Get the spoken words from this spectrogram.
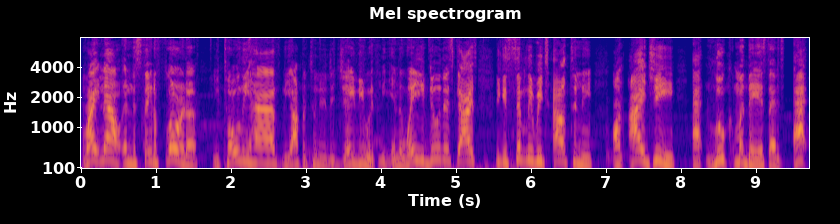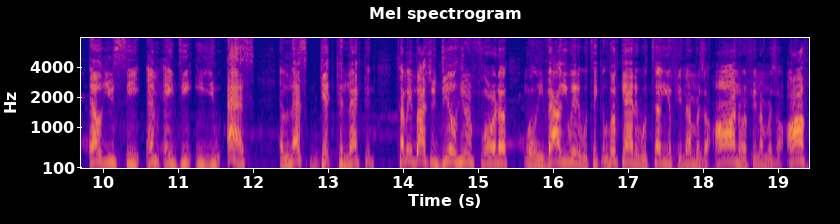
right now in the state of Florida, you totally have the opportunity to JV with me. And the way you do this, guys, you can simply reach out to me on IG at Luc Madeus, that is at L U C M A D E U S, and let's get connected. Tell me about your deal here in Florida. We'll evaluate it. We'll take a look at it. We'll tell you if your numbers are on or if your numbers are off.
